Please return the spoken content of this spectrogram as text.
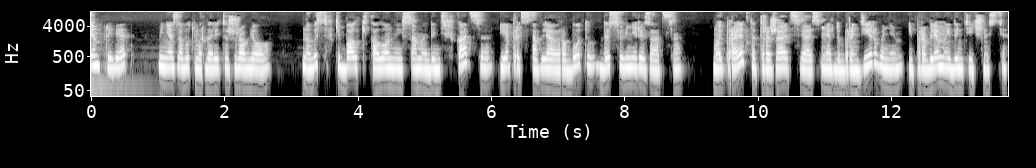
Всем привет! Меня зовут Маргарита Журавлева. На выставке «Балки, колонны и самоидентификация» я представляю работу «Десувениризация». Мой проект отражает связь между брендированием и проблемой идентичности.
